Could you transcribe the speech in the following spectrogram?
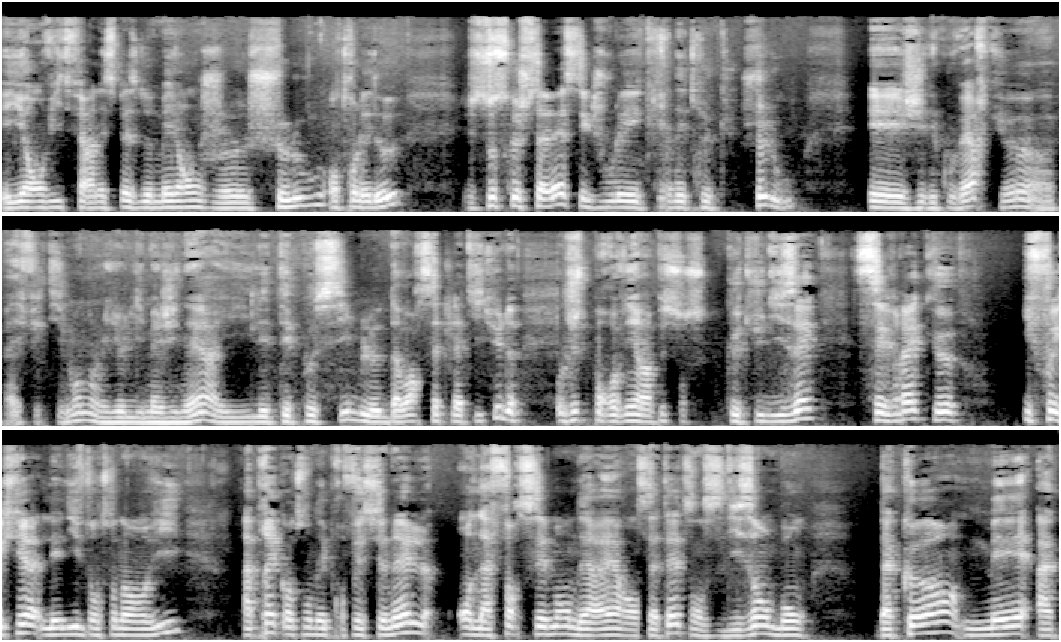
ayant envie de faire un espèce de mélange euh, chelou entre les deux. Tout ce que je savais, c'est que je voulais écrire des trucs chelous. Et j'ai découvert que, bah, effectivement, dans le milieu de l'imaginaire, il était possible d'avoir cette latitude. Juste pour revenir un peu sur ce que tu disais, c'est vrai que il faut écrire les livres dont on a envie. Après, quand on est professionnel, on a forcément derrière en sa tête en se disant, bon, D'accord, mais à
